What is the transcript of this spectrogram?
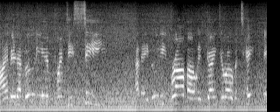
I'm in a Mooney M20C and a Mooney Bravo is going to overtake me.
